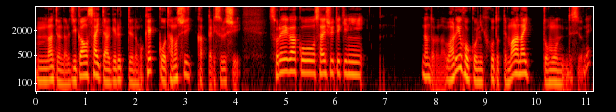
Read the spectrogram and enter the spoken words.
う、う、んて言うんだろう、時間を割いてあげるっていうのも結構楽しかったりするし、それがこう最終的になんだろうな、悪い方向に行くことってまあないと思うんですよね。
